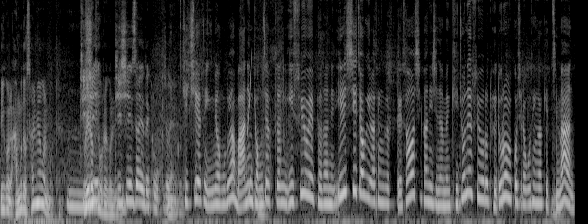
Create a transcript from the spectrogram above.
이걸 아무도 설명을 못 해요. 음. 왜 이렇게 오래 걸리지? DC 인사이드 댓글 웃기죠. 네. 네. DC에서 익명으로요. 많은 경제학자는 이 수요의 변화는 일시적이라 생각돼서 시간이 지나면 기존의 수요로 되돌아올 것이라고 생각했지만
